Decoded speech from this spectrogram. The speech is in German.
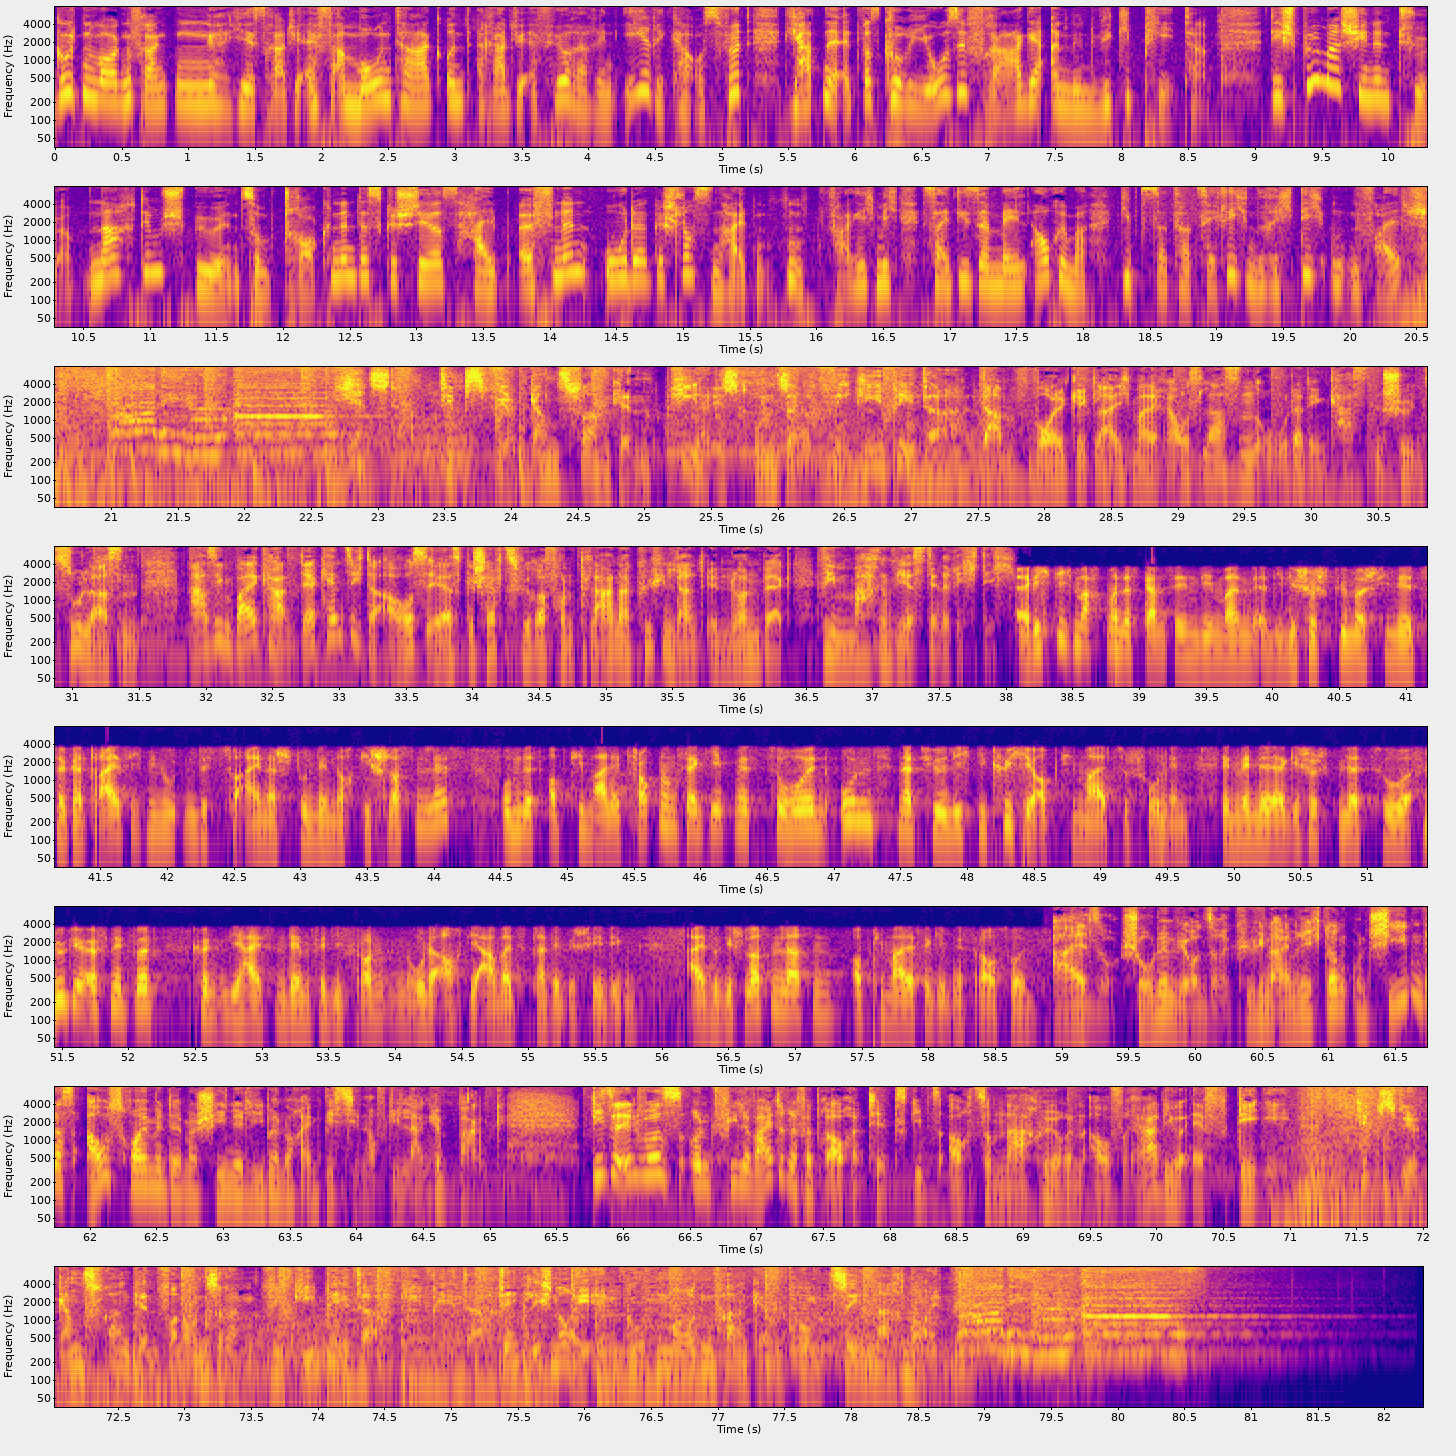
Guten Morgen, Franken. Hier ist Radio F am Montag und Radio F-Hörerin Erika aus Fürth, die hat eine etwas kuriose Frage an den Wikipedia. Die Spülmaschinentür nach dem Spülen zum Trocknen des Geschirrs halb öffnen oder geschlossen halten? Hm, frage ich mich seit dieser Mail auch immer. Gibt's da tatsächlich ein richtig und ein falsch? Radio F. Jetzt Tipps für ganz Franken. Hier ist unser Wiki Peter. Dampfwolke gleich mal rauslassen oder den Kasten schön zulassen. Asim Balkan, der kennt sich da aus. Er ist Geschäftsführer von Planer Küchenland in Nürnberg. Wie machen wir es denn richtig? Richtig macht man das Ganze, indem man die Geschirrspülmaschine circa 30 Minuten bis zu einer Stunde noch geschlossen lässt, um das optimale Trocknungsergebnis zu holen und natürlich die Küche optimal zu schonen. Denn wenn der Geschirrspüler zu früh geöffnet wird, könnten die heißen Dämpfe die Fronten oder auch die Arbeitsplatte beschädigen. Also geschlossen lassen, optimales Ergebnis rausholen. Also schonen wir unsere Kücheneinrichtung und schieben das Ausräumen der Maschine lieber noch ein bisschen auf die lange Bank. Diese Infos und viele weitere Verbrauchertipps gibt's auch zum Nachhören auf radiof.de. Tipps für ganz Franken von unserem Wiki Peter. Täglich neu im Guten Morgen Franken um 10 nach 9. Radio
